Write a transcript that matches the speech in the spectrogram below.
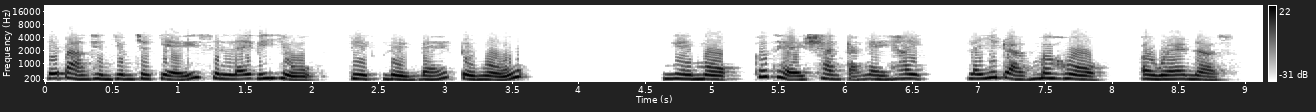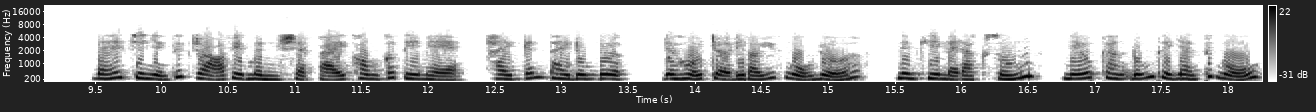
Để bạn hình dung cho dễ, xin lấy ví dụ việc luyện bé từ ngủ. Ngày 1 có thể sang cả ngày 2 là giai đoạn mơ hồ, awareness. Bé chưa nhận thức rõ việc mình sẽ phải không có tia mẹ hay cánh tay đung đưa để hỗ trợ đi vào giấc ngủ nữa, nên khi mẹ đặt xuống, nếu căn đúng thời gian thức ngủ,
